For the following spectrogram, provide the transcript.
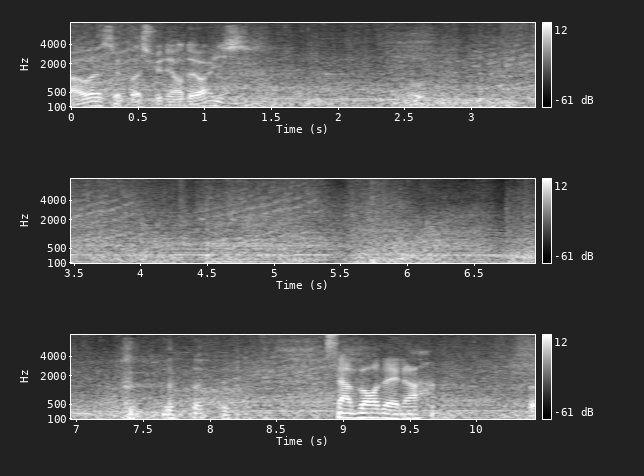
Ah ouais, c'est presque une de race. C'est un bordel, hein. Ah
